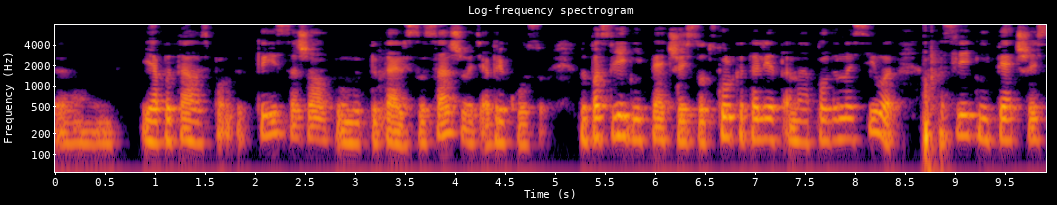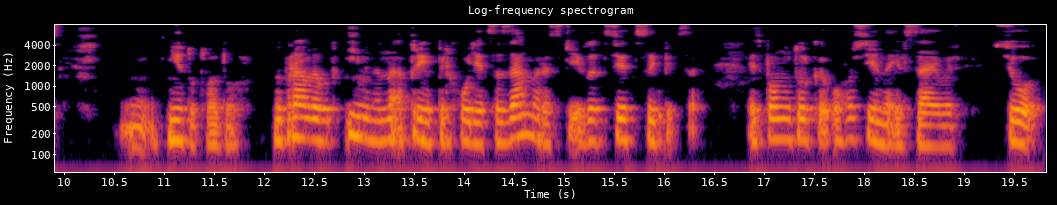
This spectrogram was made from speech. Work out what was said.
Эм, Я пыталась, ты сажал, мы пытались высаживать абрикосу, но последние 5-6, вот сколько-то лет она плодоносила, последние 5-6 м, нету плодов. Но правда, вот именно на апрель приходятся заморозки, и вот этот цвет сыпется. Это, по-моему, только у Хусена Ильсаева все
